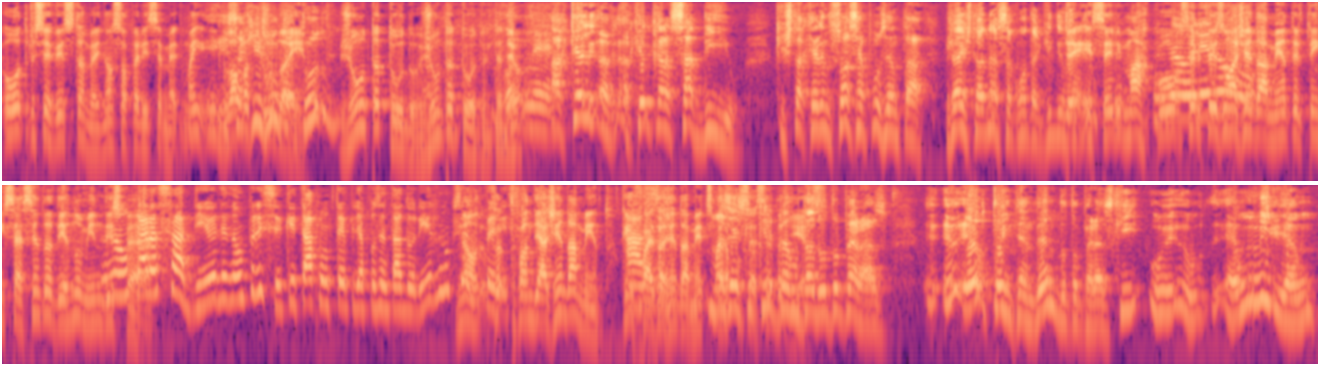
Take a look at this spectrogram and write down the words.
Outros serviços também, não só perícia médica, mas engloba tudo junta aí. Tudo? Junta tudo, junta tudo, entendeu? É. Aquele, aquele cara sadio que está querendo só se aposentar, já está nessa conta aqui de tem, Se ele marcou, não, se ele, ele fez não... um agendamento, ele tem 60 dias no mínimo de não, espera. Não, o cara sadio, ele não precisa, que está com tempo de aposentadoria, ele não precisa Não, estou falando de agendamento. Quem ah, faz sim. agendamento Mas é isso que eu queria perguntar, doutor Perazzo. Eu estou entendendo, doutor Perazzo, que o, o, é um milhão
